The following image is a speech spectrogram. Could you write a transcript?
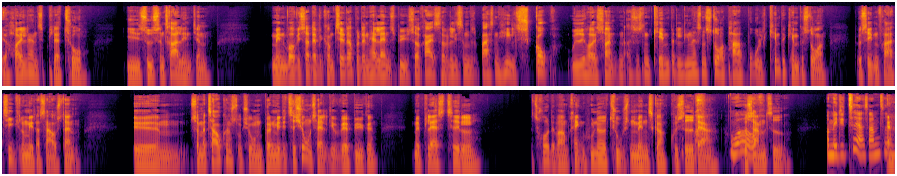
øh, højlandsplateau i sydcentralindien. Men hvor vi så, da vi kom tættere på den her landsby, så rejser der ligesom bare sådan en helt skov ude i horisonten, og så sådan kæmpe, det ligner sådan en stor parabol, kæmpe, kæmpe stor. Du har set den fra 10 km afstand. øh, som er tagkonstruktionen på en meditationshal, de var bygge, med plads til, jeg tror det var omkring 100.000 mennesker, kunne sidde der wow. på samme tid. Og meditere samtidig? Ja.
